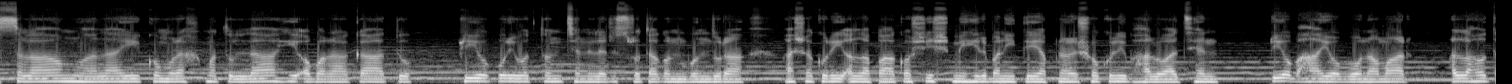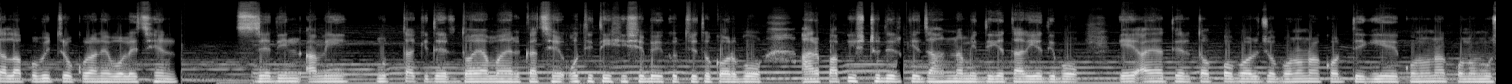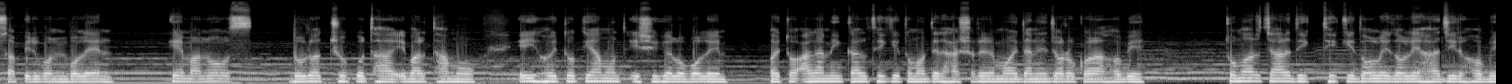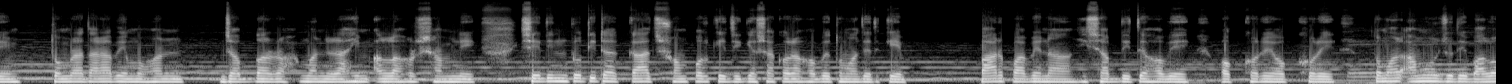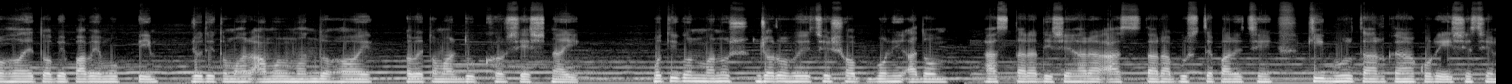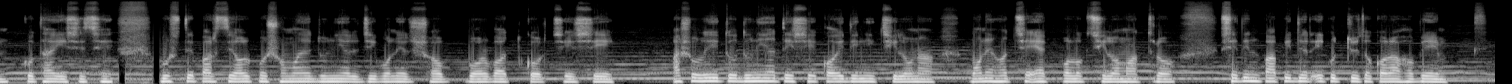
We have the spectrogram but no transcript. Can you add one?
আসসালামু আলাইকুম রহমতুল্লাহি অবরাকাত প্রিয় পরিবর্তন চ্যানেলের শ্রোতাগণ, বন্ধুরা, আশা করি আল্লাহ পাক অশেষ মেহেরবানিতে আপনারা সকলেই ভালো আছেন। প্রিয় ভাই ও বোন আমার, আল্লাহ তাআলা পবিত্র কোরআনে বলেছেন, যেদিন আমি মুত্তাকিদের দয়াময়ের কাছে অতিথি হিসেবে একত্রিত করব আর পাপিষ্ঠদেরকে জাহান্নামের দিকে তাড়িয়ে দিব। এই আয়াতের তপ্পবর্জ বর্ণনা করতে গিয়ে কোনো না কোনো মুসাফিরগণ বলেন, হে মানুষ দৌড়াচ্ছ কোথায় এবার থামো। এই হয়তো কেয়ামত এসে গেল বলে। হয়তো আগামীকাল থেকে তোমাদের হাসরের ময়দানে জড়ো করা হবে। তোমার চারদিক থেকে দলে দলে হাজির হবে। তোমরা দাঁড়াবে মহান জব্বার রহমান রাহিম আল্লাহর সামনে, সেদিন প্রতিটা কাজ সম্পর্কে জিজ্ঞাসা করা হবে তোমাদেরকে। পার পাবে না, হিসাব দিতে হবে, অক্ষরে অক্ষরে। তোমার আমল যদি ভালো হয়, তবে পাবে মুক্তি। যদি তোমার আমল মন্দ হয়, তবে তোমার দুঃখর শেষ নাই। অতিগণ মানুষ জড়ো হয়েছে সব বনি আদম। আজ তারা দিশেহারা, আজ তারা বুঝতে পারেছে কি ভুল তার করে এসেছেন, কোথায় এসেছে। বুঝতে পারছে অল্প সময়ে দুনিয়ার জীবনের সব বরবাদ করছে সে। আসলেই তো দুনিয়াতে সে কয়দিনই ছিল না, মনে হচ্ছে এক পলক ছিল মাত্র। সেদিন পাপীদের একত্রিত করা হবে,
